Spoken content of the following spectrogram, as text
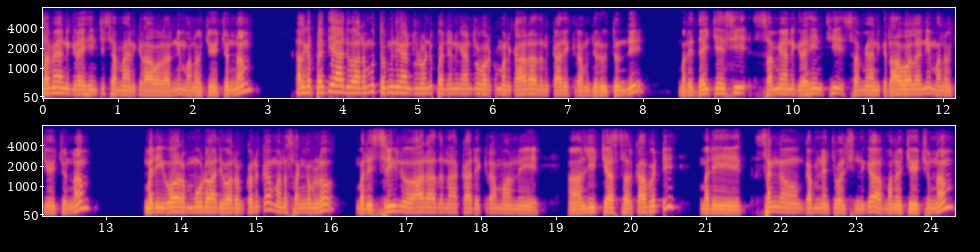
సమయాన్ని గ్రహించి సమయానికి రావాలని మనం చేస్తున్నాం అలాగే ప్రతి ఆదివారము తొమ్మిది గంటల నుండి పన్నెండు గంటల వరకు మనకు ఆరాధన కార్యక్రమం జరుగుతుంది. మరి దయచేసి సమయాన్ని గ్రహించి సమయానికి రావాలని మనం చేస్తున్నాం మరి ఈ వారం మూడో ఆదివారం కనుక మన సంఘంలో మరి స్త్రీలు ఆరాధన కార్యక్రమాన్ని లీడ్ చేస్తారు కాబట్టి మరి సంఘం గమనించవలసిందిగా మనం చేస్తున్నాం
